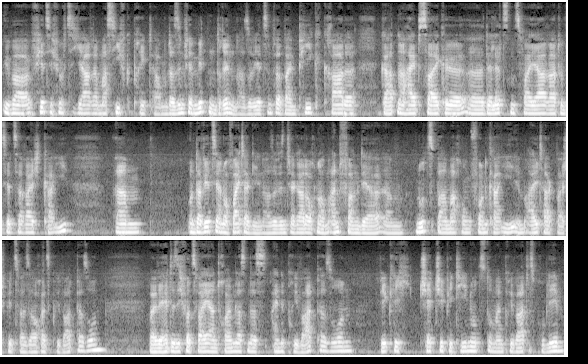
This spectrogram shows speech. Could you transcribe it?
über 40, 50 Jahre massiv geprägt haben. Und da sind wir mittendrin. Also jetzt sind wir beim Peak gerade. Gartner Hype Cycle äh, der letzten zwei Jahre hat uns jetzt erreicht KI. Ähm, und da wird es ja noch weitergehen. Also wir sind ja gerade auch noch am Anfang der ähm, Nutzbarmachung von KI im Alltag beispielsweise auch als Privatperson. Weil wer hätte sich vor zwei Jahren träumen lassen, dass eine Privatperson wirklich ChatGPT nutzt, um ein privates Problem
